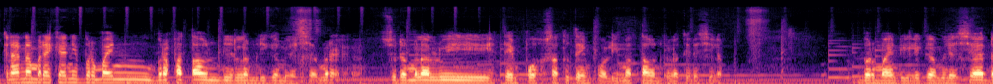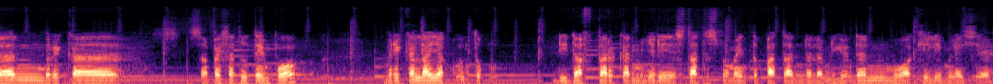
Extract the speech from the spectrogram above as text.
kerana mereka ini bermain berapa tahun di dalam Liga Malaysia? Mereka sudah melalui tempo satu tempo lima tahun kalau tidak silap bermain di Liga Malaysia dan mereka sampai satu tempo mereka layak untuk didaftarkan menjadi status pemain tempatan dalam Liga dan mewakili Malaysia.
